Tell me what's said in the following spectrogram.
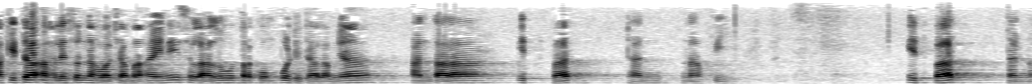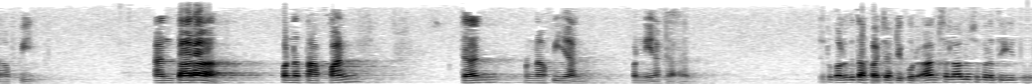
Akidah ahli sunnah wal jamaah ini selalu terkumpul di dalamnya antara itbat dan nafi. Itbat dan nafi. Antara penetapan dan penafian, peniadaan. Itu kalau kita baca di Quran selalu seperti itu.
